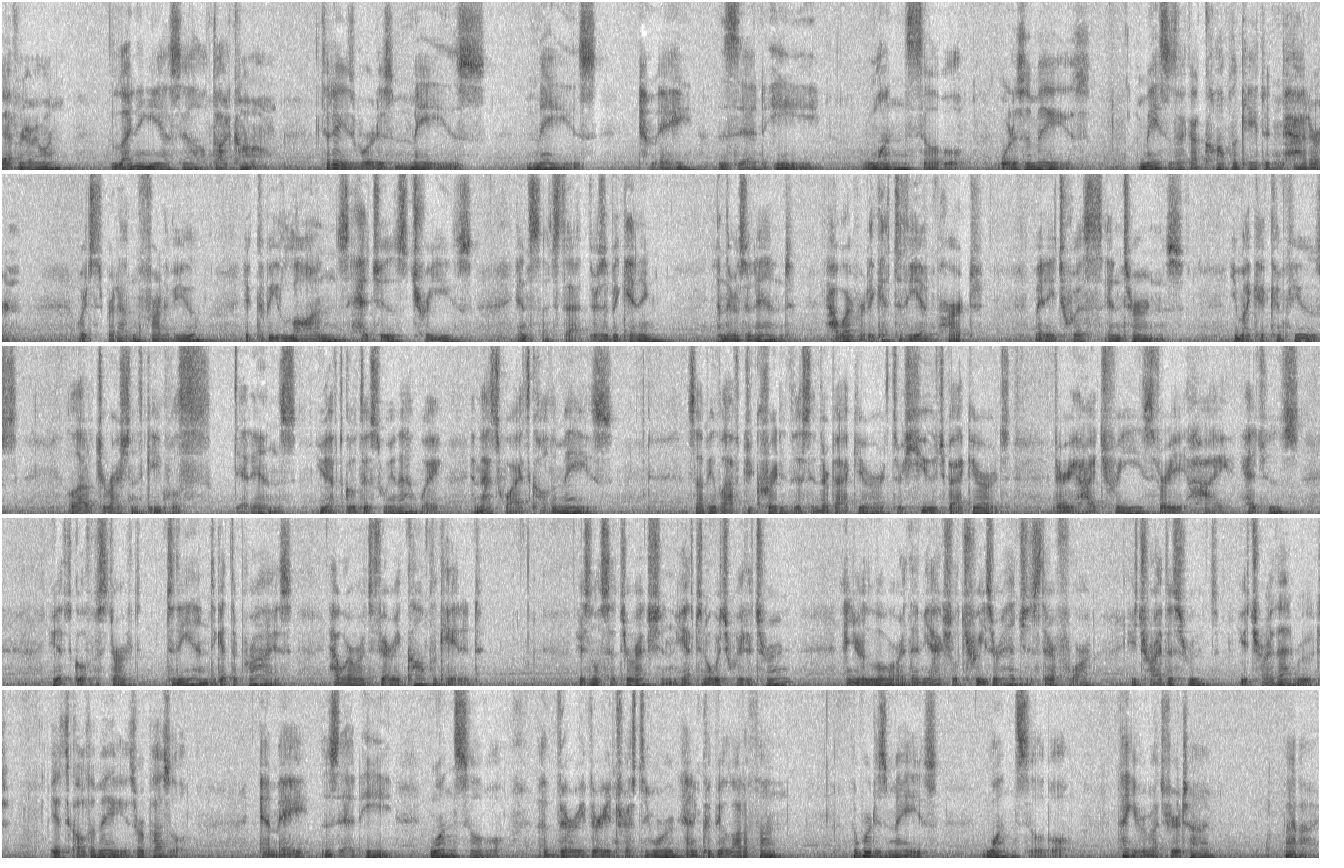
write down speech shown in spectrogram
Good afternoon, everyone. LightningESL.com. Today's word is maze. Maze. M A Z E. One syllable. What is a maze? A maze is like a complicated pattern which spread out in front of you. It could be lawns, hedges, trees, and such that there's a beginning and there's an end. However, to get to the end part, many twists and turns. You might get confused. A lot of directions equals dead ends. You have to go this way and that way, and that's why it's called a maze. Some people have created this in their backyards. They're huge backyards, very high trees, very high hedges. You have to go from start to the end to get the prize. However, it's very complicated. There's no set direction. You have to know which way to turn, and you're lower than the actual trees or hedges. Therefore, you try this route, you try that route. It's called a maze or puzzle. M A Z E. One syllable. A very, very interesting word, and could be a lot of fun. The word is maze. One syllable. Thank you very much for your time. Bye bye.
